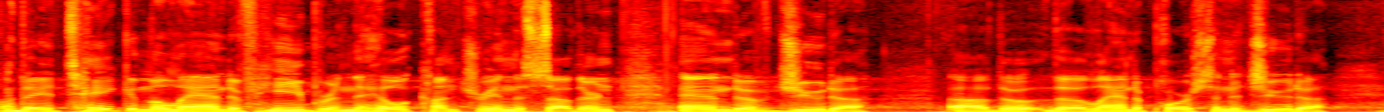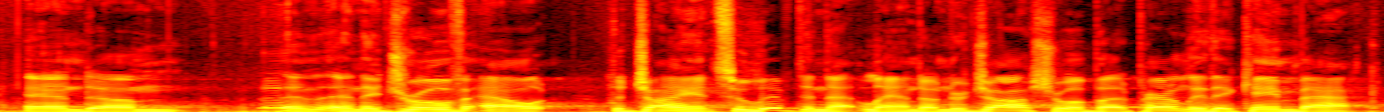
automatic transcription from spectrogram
they had taken the land of Hebron, the hill country in the southern end of Judah uh, the, the land, of portion of Judah. And, um, and, and they drove out the giants who lived in that land under Joshua, but apparently they came back.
